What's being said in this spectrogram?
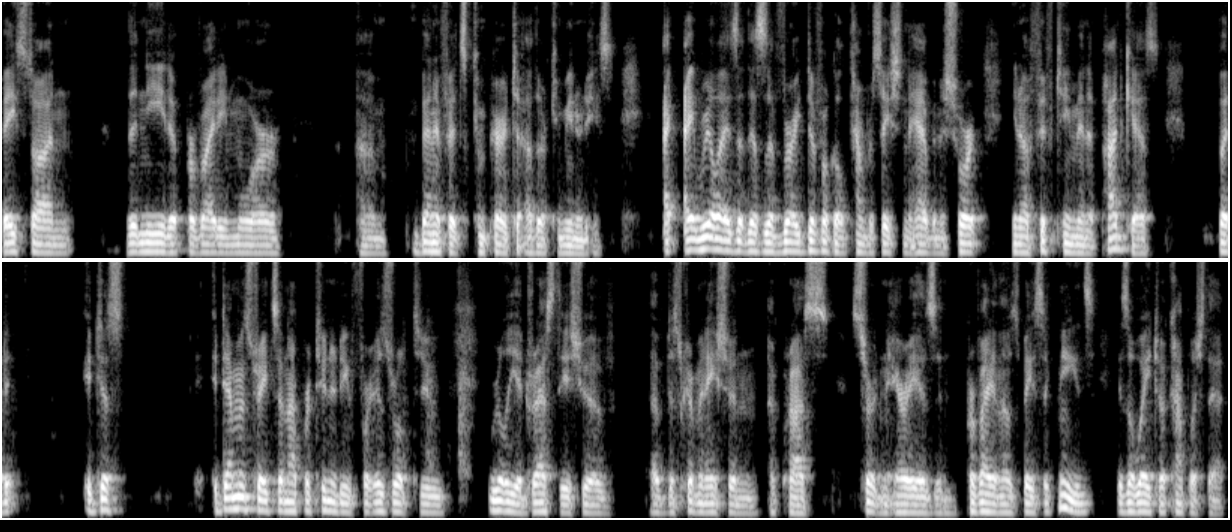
based on the need of providing more um, benefits compared to other communities. I, I, realize that this is a very difficult conversation to have in a short, you know, 15 minute podcast, but it, it just it demonstrates an opportunity for Israel to really address the issue of of discrimination across certain areas and providing those basic needs is a way to accomplish that.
